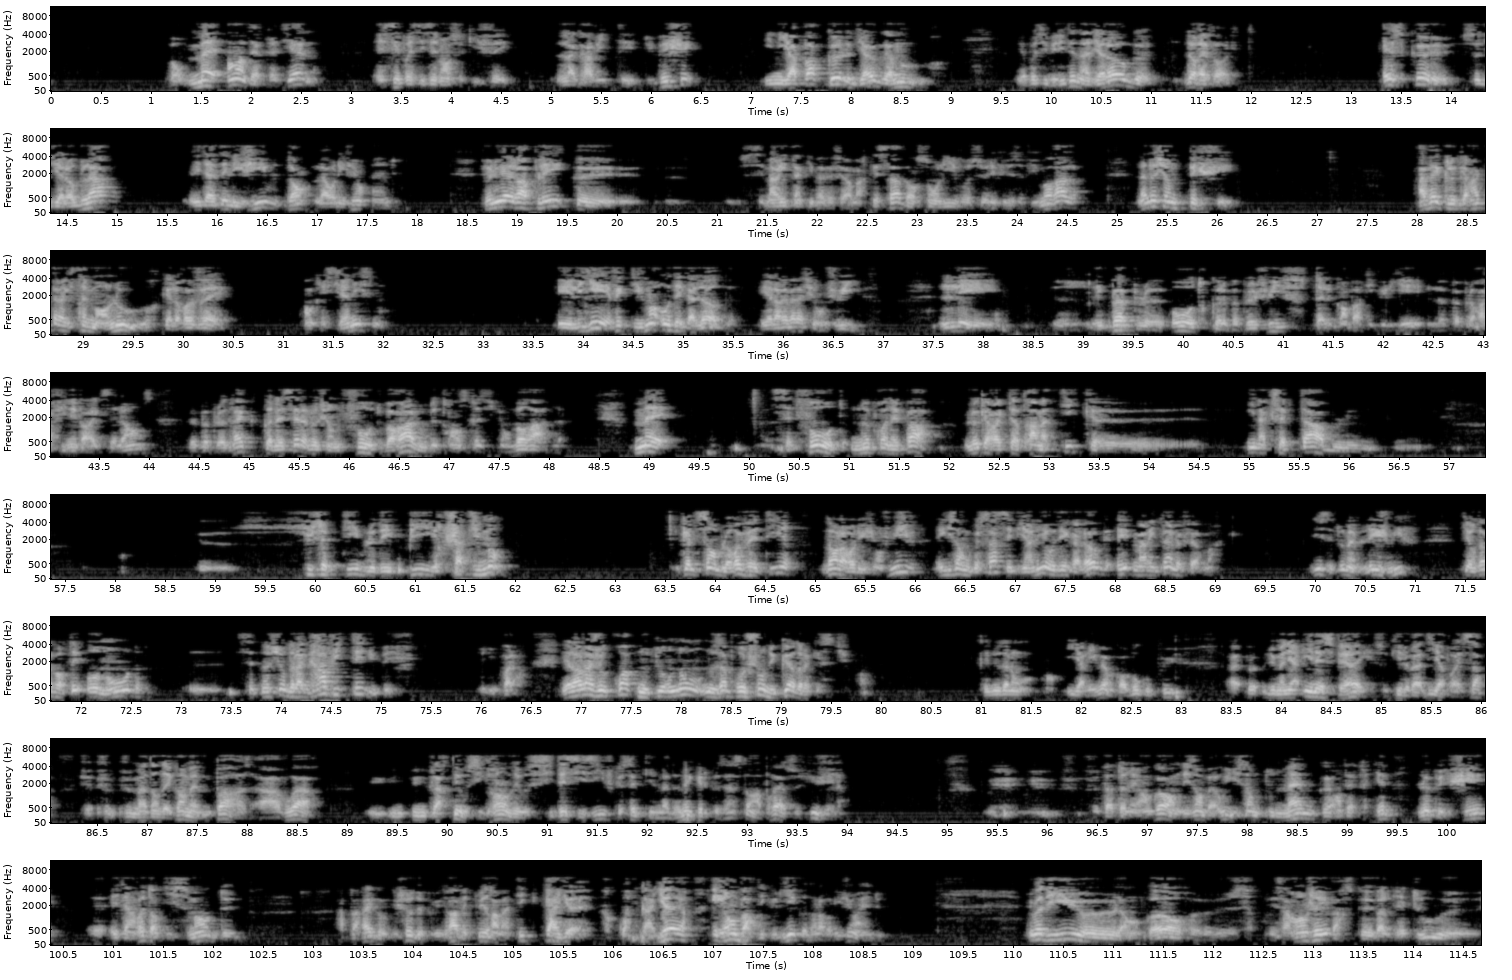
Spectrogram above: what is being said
Bon, mais en terre chrétienne, et c'est précisément ce qui fait la gravité du péché, il n'y a pas que le dialogue d'amour il y a possibilité d'un dialogue de révolte. Est-ce que ce dialogue-là est intelligible dans la religion hindoue? Je lui ai rappelé que c'est Maritain qui m'avait fait remarquer ça dans son livre sur les philosophies morales, la notion de péché, avec le caractère extrêmement lourd qu'elle revêt en christianisme, est liée effectivement au décalogue et à la révélation juive. Les les peuples autres que le peuple juif, tels qu'en particulier le peuple raffiné par excellence, le peuple grec, connaissaient la notion de faute morale ou de transgression morale. Mais cette faute ne prenait pas le caractère dramatique, euh, inacceptable, euh, susceptible des pires châtiments qu'elle semble revêtir dans la religion juive, et il semble que ça, c'est bien lié au décalogue, et Maritain le fait remarquer. Il dit, c'est tout de même les juifs qui ont apporté au monde euh, cette notion de la gravité du péché. Voilà. Et alors là, je crois que nous tournons, nous approchons du cœur de la question. Et nous allons y arriver encore beaucoup plus, euh, d'une manière inespérée, ce qu'il va dire après ça. Je ne m'attendais quand même pas à avoir une, clarté aussi grande et aussi décisive que celle qu'il m'a donnée quelques instants après à ce sujet-là je tâtonnais encore en me disant, bah oui, il semble tout de même qu'en terre chrétienne, le péché euh, est un retentissement de, apparaît comme quelque chose de plus grave et de plus dramatique qu'ailleurs, quoi qu'ailleurs, et en particulier que dans la religion hindoue. Il m'a dit, euh, là encore, euh, ça pouvait s'arranger parce que malgré tout, euh,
